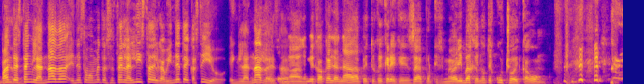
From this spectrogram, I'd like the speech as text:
Panda está en la nada, en este momento está en la lista del gabinete de Castillo. En la nada está. Mano, me cago acá en la nada, pe, ¿tú qué crees? Que, o sea, porque se me va la imagen, no te escucho el cagón.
